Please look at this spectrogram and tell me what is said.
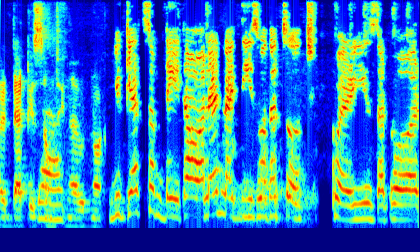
uh, that is yeah. something i would not you get some data on it like these were the search queries that were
